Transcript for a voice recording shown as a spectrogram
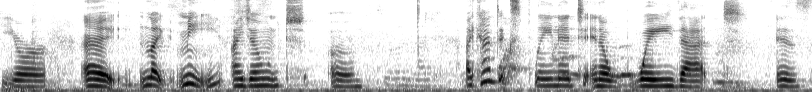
you're, uh, like me. I don't, um, I can't explain it in a way that is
